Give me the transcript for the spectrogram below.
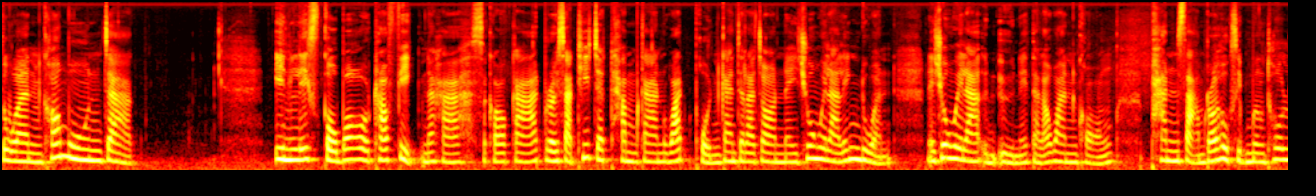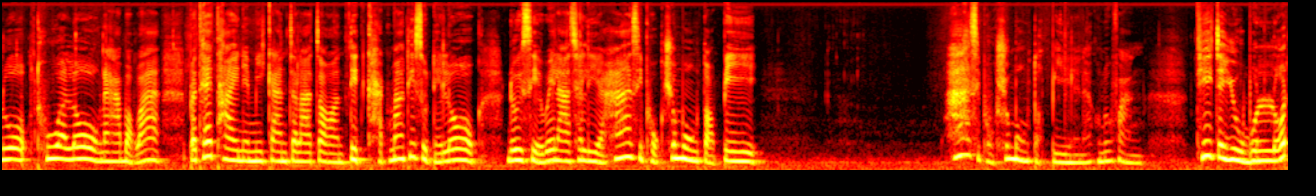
ส่วนข้อมูลจาก Inlix Global Traffic นะคะสกอร์การ์ดบริษัทที่จะทำการวัดผลการจราจรในช่วงเวลาเร่งด่วน ในช่วงเวลาอื่น ๆ ในแต่ละวันของ 1,360 เมืองทั่วโลกทั่วโลกนะคะ บอกว่าประเทศไทยเนี่ยมีการจราจรติดขัดมากที่สุดในโลก โดยเสียเวลาเฉลี่ย 56 ชั่วโมงต่อปี 56 ชั่วโมงต่อปีเลยนะคุณผู้ฟัง ที่จะอยู่บนรถ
